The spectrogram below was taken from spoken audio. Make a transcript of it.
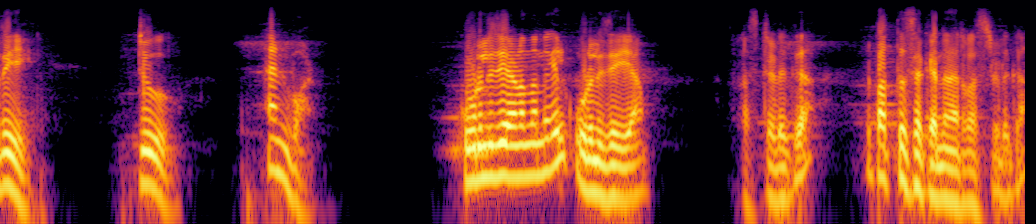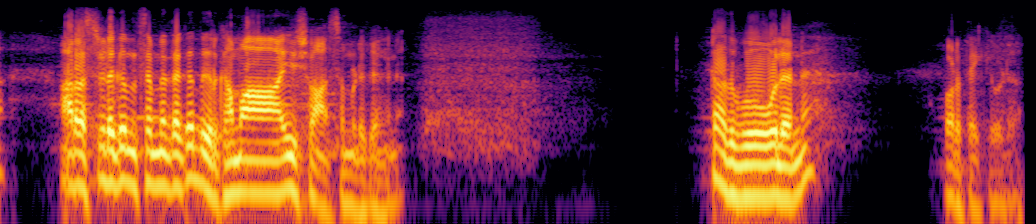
three two and 1. കൂടുതൽ ചെയ്യണമെന്നുണ്ടെങ്കിൽ കൂടുതൽ ചെയ്യാം. റെസ്റ്റ് എടുക്കുക. ഒരു പത്ത് സെക്കൻഡ് നേരം റെസ്റ്റ് എടുക്കുക. ആ റെസ്റ്റ് എടുക്കുന്ന സമയത്തൊക്കെ ദീർഘമായി ശ്വാസം എടുക്കുക ഇങ്ങനെ. അതുപോലെ തന്നെ പുറത്തേക്ക് വിടുക.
